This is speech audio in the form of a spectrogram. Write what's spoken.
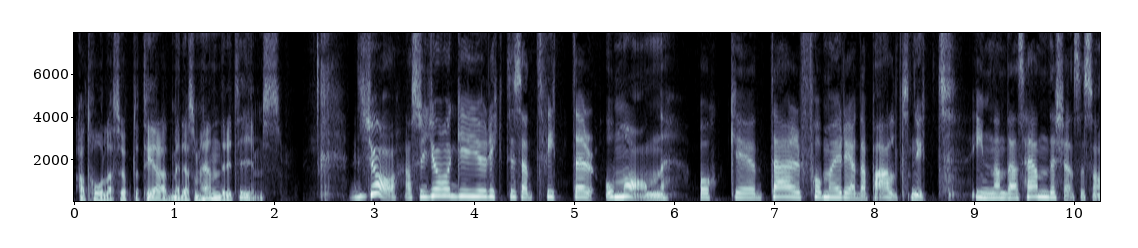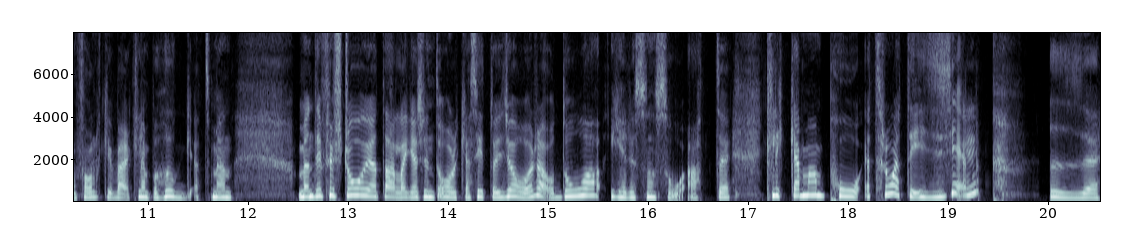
att hålla sig uppdaterad med det som händer i Teams? Ja, alltså jag är ju riktigt Twitter-oman. Och eh, där får man ju reda på allt nytt innan det ens händer känns det som. Folk är verkligen på hugget. Men, men det förstår jag att alla kanske inte orkar sitta och göra. Och då är det som så att eh, klickar man på, jag tror att det är hjälp i, eh,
